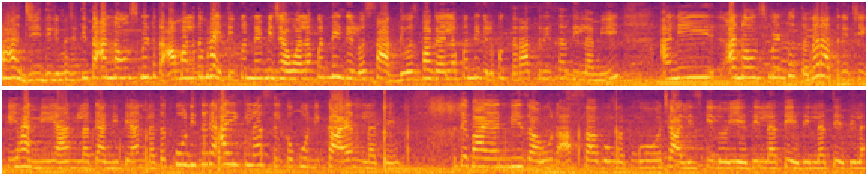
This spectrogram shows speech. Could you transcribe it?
भाजी दिली. म्हणजे तिथं अनाऊन्समेंट होतं. आम्हाला तर माहिती पण नाही. मी जेवायला पण नाही गेलो. सात दिवस बघायला पण नाही गेलो. फक्त रात्रीचा दिला मी. आणि अनाऊन्समेंट होतं ना रात्रीची की ह्यांनी आणला त्यांनी ते आणला. तर कोणीतरी ऐकलं असेल का कोणी काय आणला ते? तर त्या बायांनी जाऊन असा गोंगट मग चाळीस किलो हे दिला ते दिला ते दिला.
